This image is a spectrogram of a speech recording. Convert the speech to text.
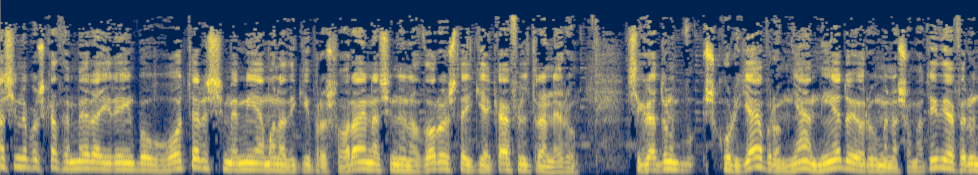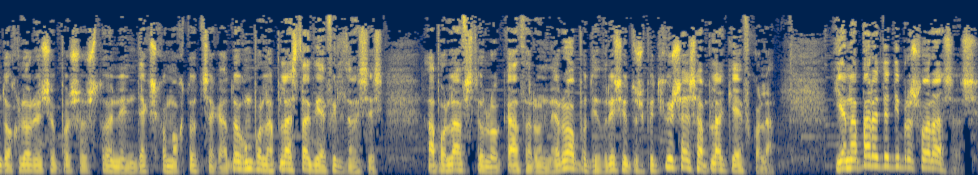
Στην παρέα μας είναι όπω κάθε μέρα η Rainbow Waters με μία μοναδική προσφορά. Ένας είναι ένα δώρο στα οικιακά φίλτρα νερού. Συγκρατούν σκουριά, βρωμιά, μία αιωρούμενα σωματίδια, αφαιρούν το χλώριο σε ποσοστό 96,8%. Έχουν πολλαπλά στάδια φίλτρανση. Απολαύστε ολοκάθαρο νερό από τη βρύση του σπιτιού σας απλά και εύκολα. Για να πάρετε την προσφορά σας,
